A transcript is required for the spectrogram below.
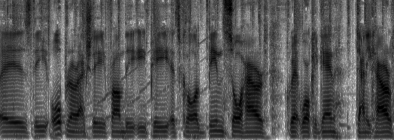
is the opener actually from the EP. It's called Being So Hard. Great work again, Danny Carroll.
